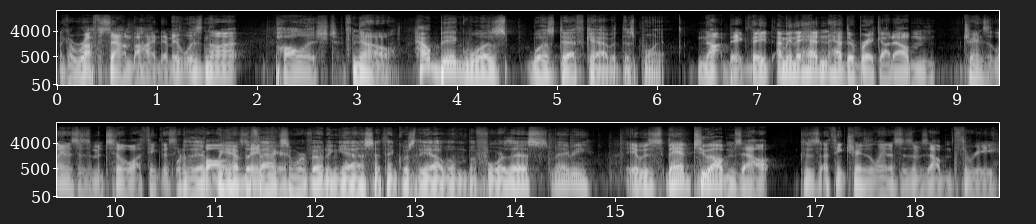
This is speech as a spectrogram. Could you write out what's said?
like a rough sound behind him. it was not polished. no, How big was was Death Cab at this point? not big. They, I mean, they hadn't had their breakout album Transatlanticism until I think this. What are they? fall We have the same facts year. and we're voting yes. I think was the album before this, maybe. It was they had two albums out because I think Transatlanticism is album three,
